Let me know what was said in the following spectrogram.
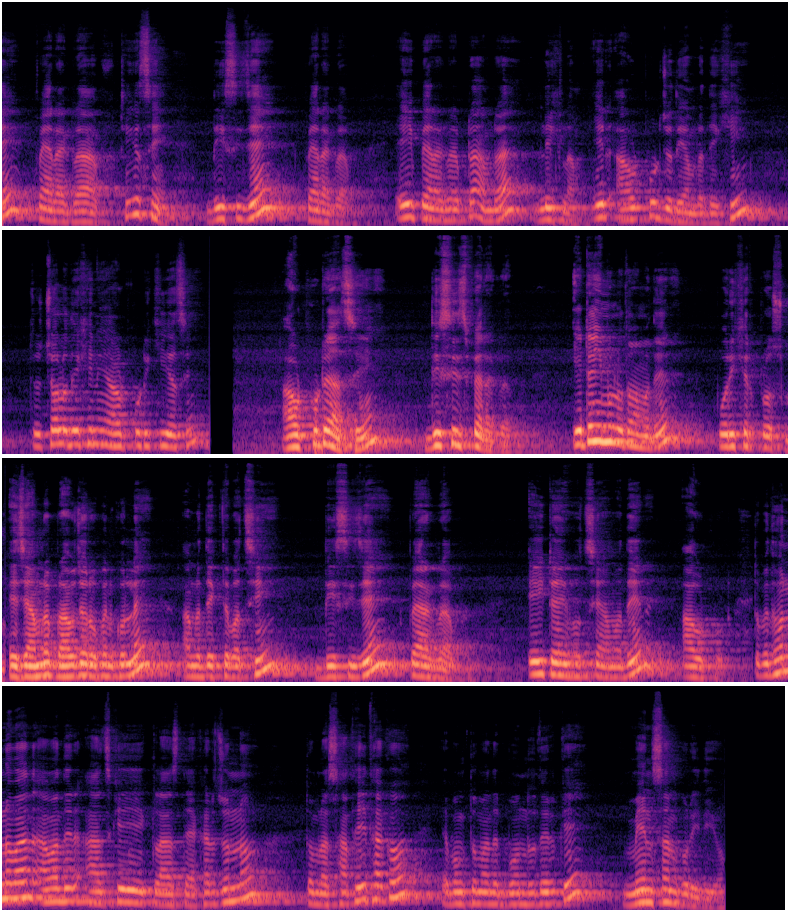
এ প্যারাগ্রাফ ঠিক আছে? দিস ইজ এ প্যারাগ্রাফ এই প্যারাগ্রাফটা আমরা লিখলাম। এর আউটপুট যদি আমরা দেখি তো চলো দেখে নিই আউটপুটে কী আছে। আউটপুটে আছে দিস ইজ প্যারাগ্রাফ এটাই মূলত আমাদের পরীক্ষার প্রশ্ন। এই যে আমরা ব্রাউজার ওপেন করলে আমরা দেখতে পাচ্ছি দিস ইজ এ প্যারাগ্রাফ এইটাই হচ্ছে আমাদের আউটপুট তবে ধন্যবাদ আমাদের আজকে এই ক্লাস দেখার জন্য। তোমরা সাথেই থাকো এবং তোমাদের বন্ধুদেরকে মেনশান করে দিও।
